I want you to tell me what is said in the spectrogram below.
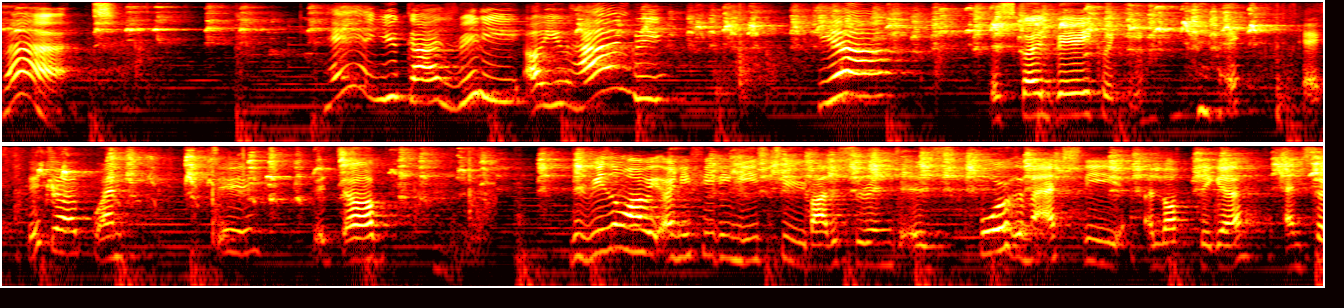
Right. Hey, are you guys ready? Are you hungry? Yeah. This goes very quickly. okay, good job. One, two, good job. The reason why we're only feeding these two by the syringe is four of them are actually a lot bigger and so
